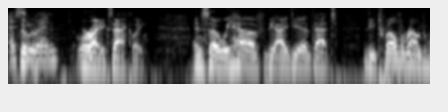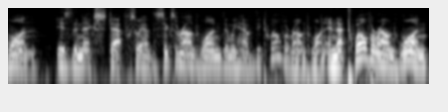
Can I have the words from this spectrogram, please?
s-u-n Right, exactly. And so we have the idea that the 12 around 1 is the next step. So we have the 6 around 1, then we have the 12 around 1. And that 12 around 1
